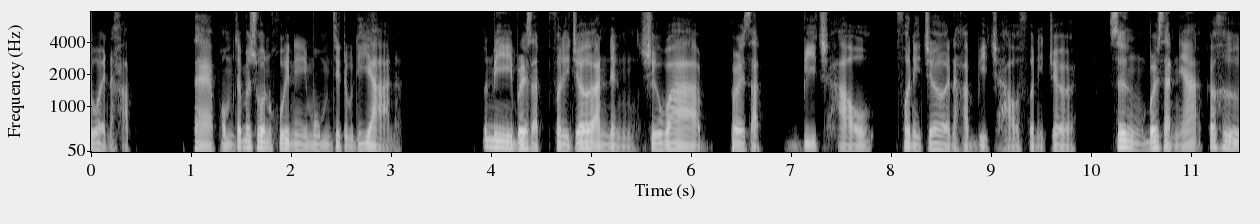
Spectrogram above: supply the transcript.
ด้วยนะครับ แต่ผมจะมาชวนคุยในมุมจิตวิทยานะมันมีบริษัทเฟอร์นิเจอร์อันหนึ่งชื่อว่าบริษัท Beach House Furniture นะครับ Beach House Furniture ซึ่งบริษัทนี้ก็คือ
